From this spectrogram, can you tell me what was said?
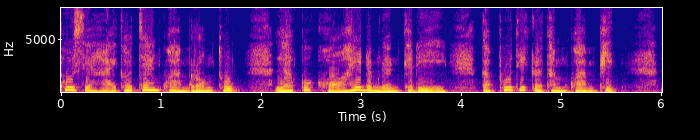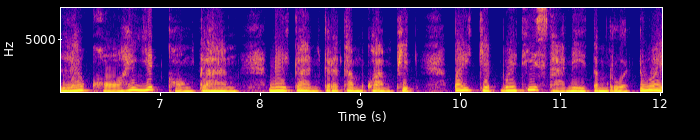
ผู้เสียหายเขาแจ้งความร้องทุกข์แล้วก็ขอให้ดำเนินคดี กับผู้ที่กระทำความผิด แล้วขอให้ยดของกลาง ในการกระทำความผิด ไปเก็บไว้ที่สถานีตำรวจด้วย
